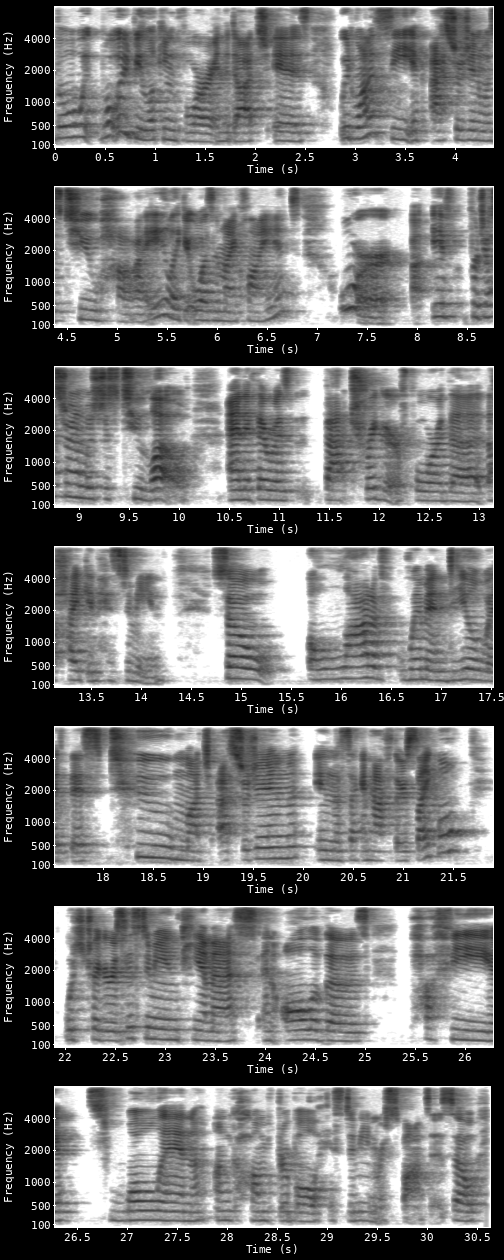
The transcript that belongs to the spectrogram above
But what, we, what we'd be looking for in the Dutch is we'd want to see if estrogen was too high, like it was in my client, or uh, if progesterone was just too low, and if there was that trigger for the, the hike in histamine. So a lot of women deal with this too much estrogen in the second half of their cycle, which triggers histamine, PMS, and all of those puffy, swollen, uncomfortable histamine responses. So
